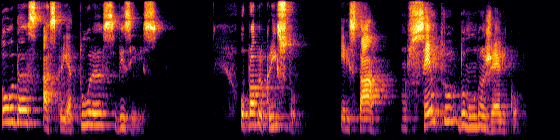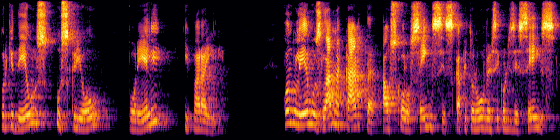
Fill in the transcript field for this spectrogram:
todas as criaturas visíveis. O próprio Cristo, ele está no centro do mundo angélico, porque Deus os criou por ele e para ele. Quando lemos lá na carta aos Colossenses, capítulo 1, versículo 16,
